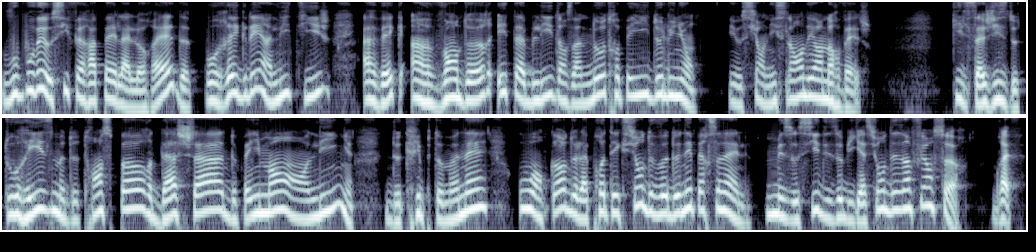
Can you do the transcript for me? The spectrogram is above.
vous pouvez aussi faire appel à leur aide pour régler un litige avec un vendeur établi dans un autre pays de l'Union, et aussi en Islande et en Norvège. Qu'il s'agisse de tourisme, de transport, d'achat, de paiement en ligne, de crypto-monnaie ou encore de la protection de vos données personnelles, mais aussi des obligations des influenceurs. Bref,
